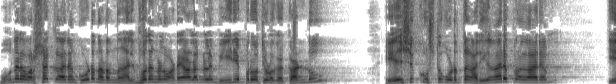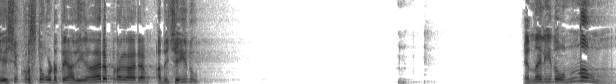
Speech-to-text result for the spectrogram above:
മൂന്നര വർഷക്കാലം കൂടെ നടന്ന് അത്ഭുതങ്ങളും അടയാളങ്ങളും വീര്യപ്രവൃത്തികളൊക്കെ കണ്ടു. യേശുക്രിസ്തു കൊടുത്ത അധികാരപ്രകാരം യേശുക്രിസ്തു കൊടുത്ത അധികാരപ്രകാരം അത് ചെയ്തു. എന്നാൽ ഇതൊന്നും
